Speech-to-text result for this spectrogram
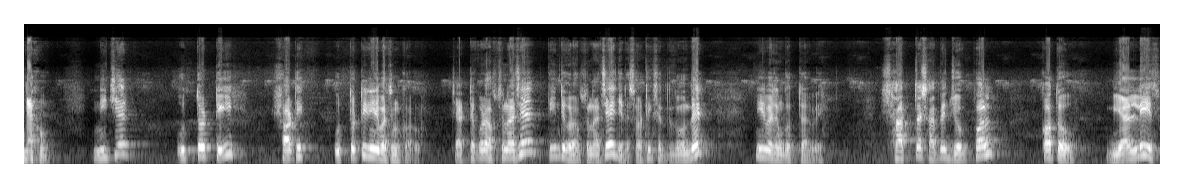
দেখো, নিচের উত্তরটি সঠিক উত্তরটি নির্বাচন করো। চারটে করে অপশন আছে, তিনটে করে অপশন আছে, যেটা সঠিক সেটা তোমাদের নির্বাচন করতে হবে। সাতটা সাতের যোগফল কত? বিয়াল্লিশ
